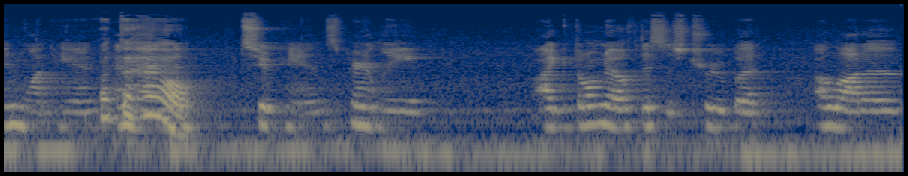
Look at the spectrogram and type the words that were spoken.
in one hand. What and the then hell? Two hands. Apparently, I don't know if this is true, but a lot of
